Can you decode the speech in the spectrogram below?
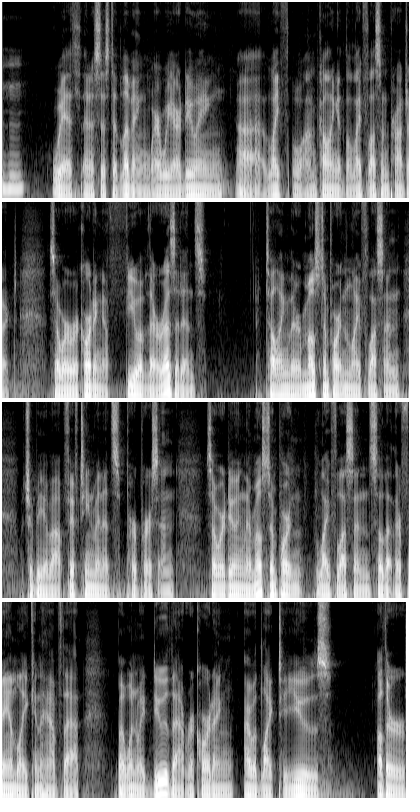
mm-hmm. with an assisted living where we are doing uh, life well, I'm calling it the life lesson project. So we're recording a few of their residents telling their most important life lesson, which would be about 15 minutes per person. So we're doing their most important life lesson so that their family can have that. But when we do that recording, I would like to use other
